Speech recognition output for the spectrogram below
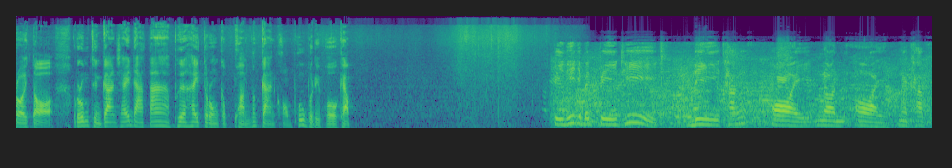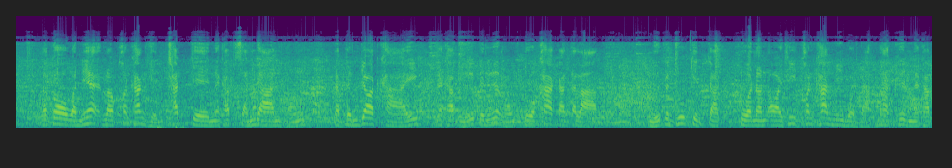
รอยต่อ รวมถึงการใช้ Data เพื่อให้ตรงกับความต้องการของผู้บริโภคครับ ปีนี้จะเป็นปีที่ดีทั้งออยนอนออยนะครับแล้วก็วันนี้เราค่อนข้างเห็นชัดเจนนะครับสัญญาณของจะเป็นยอดขายนะครับหรือเป็นเรื่องของตัวค่าการตลาด หรือเป็นธุรกิจจากตัวนอนออยที่ค่อนข้างมีบทบาทมากขึ้นนะครับ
